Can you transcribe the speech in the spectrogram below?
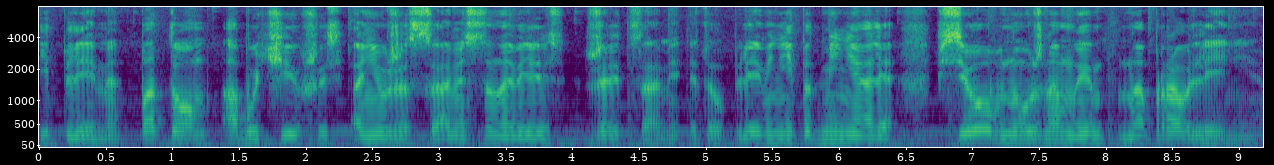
и племя. Потом, обучившись, они уже сами становились жрецами этого племени и подменяли все в нужном им направлении.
